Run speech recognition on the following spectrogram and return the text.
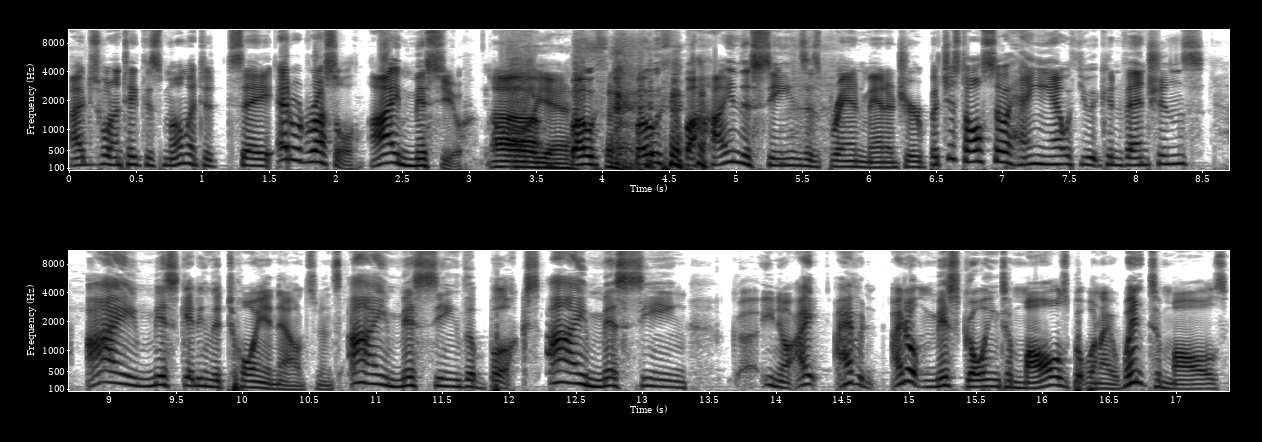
I just want to take this moment to say, Edward Russell, I miss you. Oh uh, yeah, both both behind the scenes as brand manager, but just also hanging out with you at conventions. I miss getting the toy announcements. I miss seeing the books. I miss seeing, uh, you know, I, I haven't, I don't miss going to malls, but when I went to malls,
